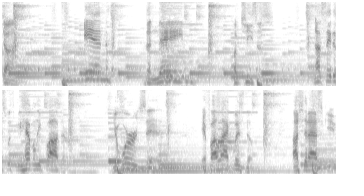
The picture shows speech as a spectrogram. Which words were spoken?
done. In the name of jesus. Now say this with me heavenly father. Your word says if i lack wisdom i should ask you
